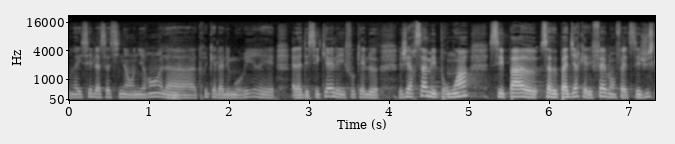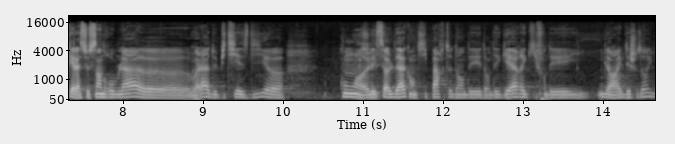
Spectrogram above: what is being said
on a essayé de l'assassiner en Iran. Elle a cru qu'elle allait mourir et elle a des séquelles et il faut qu'elle gère ça. Mais pour moi, c'est pas, euh, ça veut pas dire qu'elle est faible en fait. C'est juste qu'elle a ce syndrome-là, euh, voilà, de PTSD. euh, qu'ont euh, les soldats quand ils partent dans des, dans des guerres et qui font des, il leur arrive des choses horribles.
